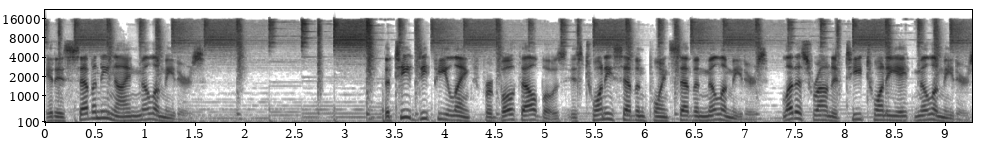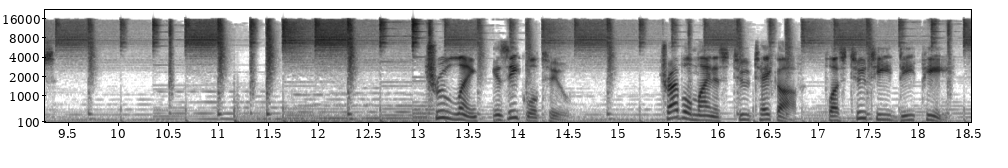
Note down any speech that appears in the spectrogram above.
it is 79 millimeters. The TDP length for both elbows is 27.7 millimeters, let us round it T28 millimeters. True length is equal to Travel minus 2 takeoff, plus 2 TDP.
